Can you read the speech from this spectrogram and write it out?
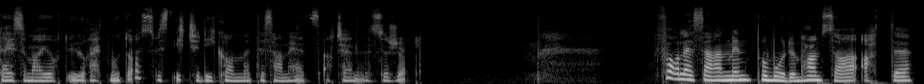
de som har gjort urett mot oss, hvis ikke de kommer til sannhetserkjennelse sjøl? Foreleseren min på Modum han sa at eh,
